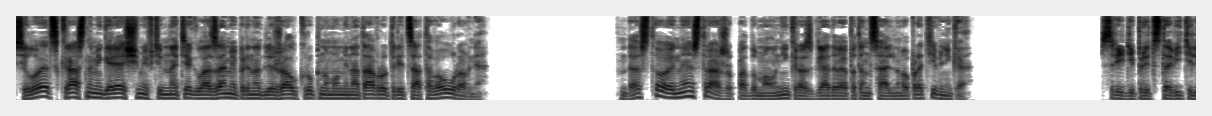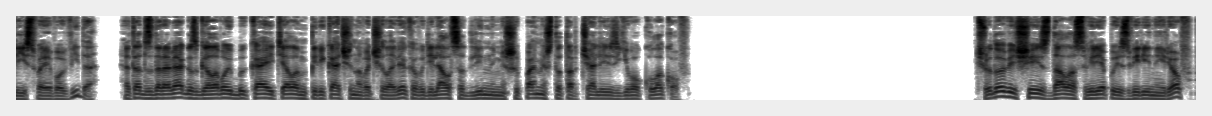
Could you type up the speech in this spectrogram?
Силуэт с красными горящими в темноте глазами принадлежал крупному минотавру 30 уровня. «Достойная стража», — подумал Ник, разглядывая потенциального противника. Среди представителей своего вида этот здоровяк с головой быка и телом перекачанного человека выделялся длинными шипами, что торчали из его кулаков. Чудовище издало свирепый звериный рев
